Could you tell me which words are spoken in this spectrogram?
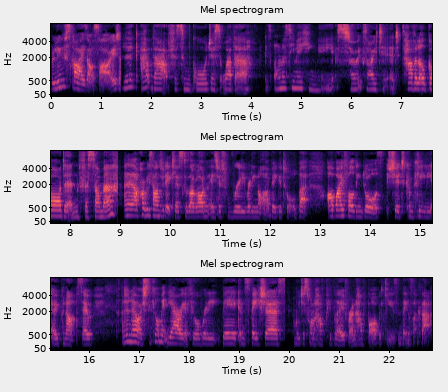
blue skies outside. Look at that for some gorgeous weather. It's honestly making me so excited to have a little garden for summer. And that probably sounds ridiculous because our garden is just really, really not that big at all, but our bifolding doors should completely open up. So I don't know, I just think it'll make the area feel really big and spacious. And we just want to have people over and have barbecues and things like that.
